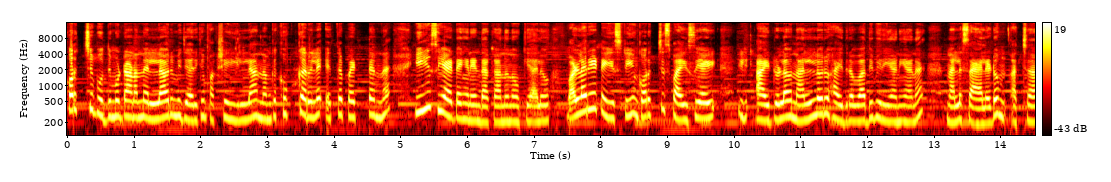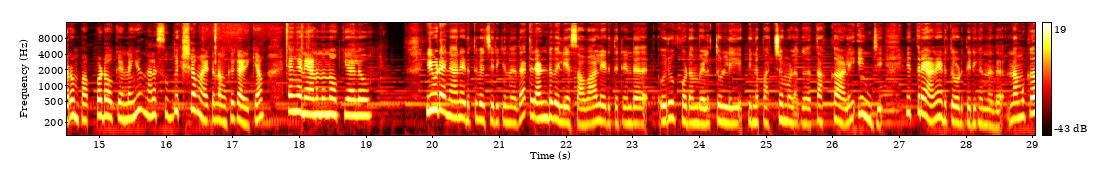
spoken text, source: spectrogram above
കുറച്ച് ബുദ്ധിമുട്ടാണെന്ന് എല്ലാവരും വിചാരിക്കും. പക്ഷേ ഇല്ല നമുക്ക് കുക്കറിൽ എത്ര പെട്ടെന്ന് ഈസി ആയിട്ട് എങ്ങനെ ഉണ്ടാക്കാമെന്ന് നോക്കിയാലോ. വളരെ ടേസ്റ്റിയും കുറച്ച് സ്പൈസി ആയി ആയിട്ടുള്ള നല്ലൊരു ഹൈദരാബാദി ബിരിയാണിയാണ്. നല്ല സാലഡും അച്ചാറും പപ്പടവും ഒക്കെ ഉണ്ടെങ്കിൽ നല്ല സുഭിക്ഷമായിട്ട് നമുക്ക് കഴിക്കാം. എങ്ങനെയാണെന്ന് നോക്കിയാലോ. ഇവിടെ ഞാൻ എടുത്തു വെച്ചിരിക്കുന്നത് രണ്ട് വലിയ സവാള എടുത്തിട്ടുണ്ട്. ഒരു കുടം വെളുത്തുള്ളി പിന്നെ പച്ചമുളക് തക്കാളി ഇഞ്ചി. ഇത്രയാണ് എടുത്തു കൊടുത്തിരിക്കുന്നത്. നമുക്ക്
